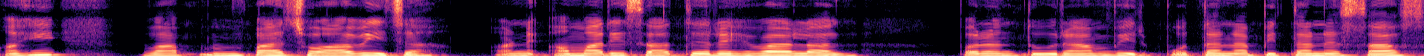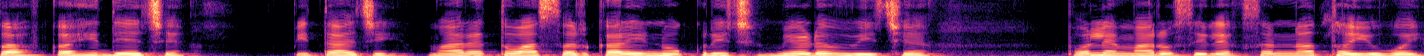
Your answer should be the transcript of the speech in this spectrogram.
અહીં પાછો આવી જા અને અમારી સાથે રહેવા લાગ. પરંતુ રામવીર પોતાના પિતાને સાફ સાફ કહી દે છે, પિતાજી, મારે તો આ સરકારી નોકરી જ મેળવવી છે. ભલે મારું સિલેક્શન ન થયું હોય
